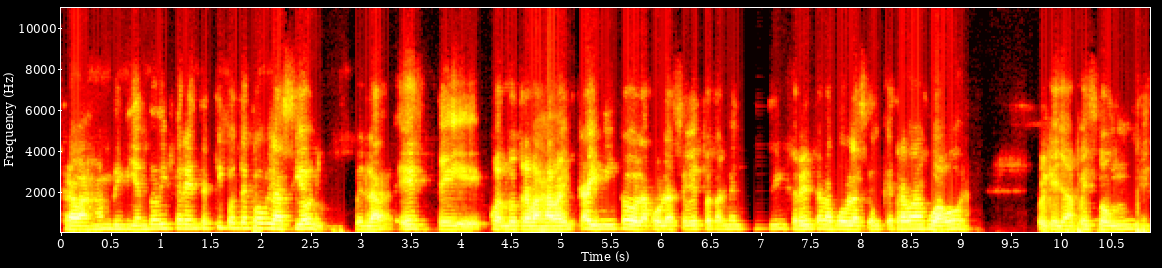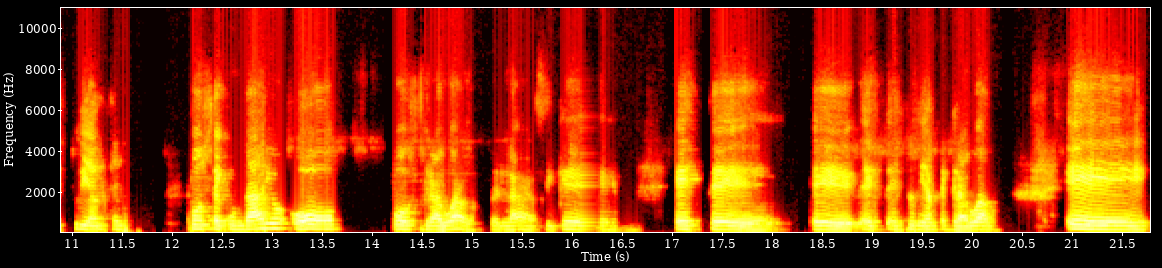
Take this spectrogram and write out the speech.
trabajando, viviendo diferentes tipos de poblaciones, ¿verdad? Este, cuando trabajaba en Caimito, la población es totalmente diferente a la población que trabajo ahora, porque ya pues son estudiantes postsecundarios o postgraduados, ¿verdad? Así que, este, eh, este estudiantes graduados. Eh,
